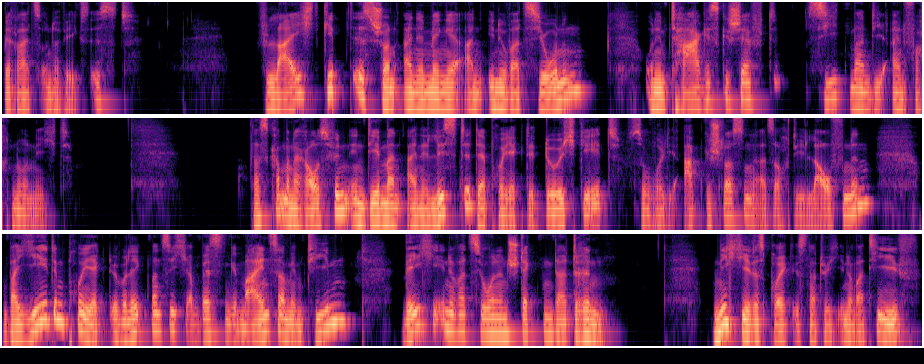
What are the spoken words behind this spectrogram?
bereits unterwegs ist. Vielleicht gibt es schon eine Menge an Innovationen und im Tagesgeschäft sieht man die einfach nur nicht. Das kann man herausfinden, indem man eine Liste der Projekte durchgeht, sowohl die abgeschlossenen als auch die laufenden. Und bei jedem Projekt überlegt man sich am besten gemeinsam im Team, welche Innovationen stecken da drin. Nicht jedes Projekt ist natürlich innovativ,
